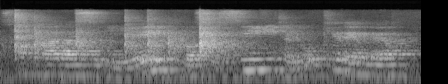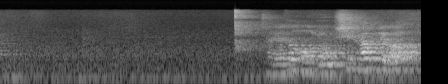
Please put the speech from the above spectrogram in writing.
3 마이너스 2a 플러스 c 자 이렇게 되겠네요. 자 그래서 뭐 욕식하고요.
